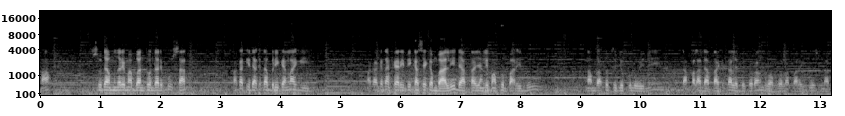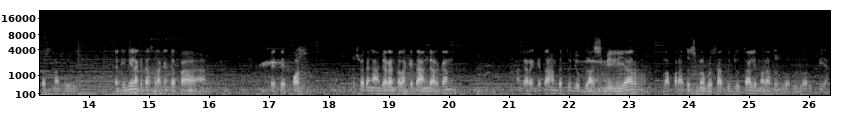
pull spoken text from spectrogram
maaf sudah menerima bantuan dari pusat, maka tidak kita berikan lagi. Maka kita verifikasi kembali data yang 54.670 ini dapatlah data kita lebih kurang 28.990 dan inilah kita serahkan ke Pak PT Pos. Sesuai dengan anggaran telah kita anggarkan anggaran kita hampir 17 miliar 891 juta 522 rupiah.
